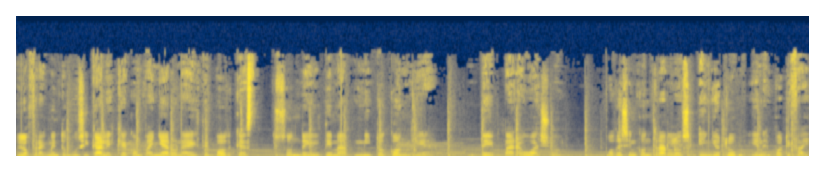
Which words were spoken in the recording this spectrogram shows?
Los fragmentos musicales que acompañaron a este podcast son del tema Mitocondria de Paraguayo podés encontrarlos en YouTube y en Spotify.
